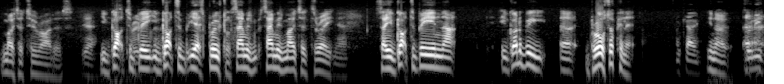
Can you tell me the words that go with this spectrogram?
Moto Two riders. Yeah, You've got to be. You've got to. be Yeah, it's brutal. Same as same as Moto Three. Yeah. So you've got to be in that. You've got to be uh, brought up in it. Okay. You know. So, we uh, need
